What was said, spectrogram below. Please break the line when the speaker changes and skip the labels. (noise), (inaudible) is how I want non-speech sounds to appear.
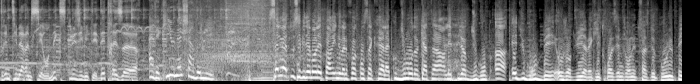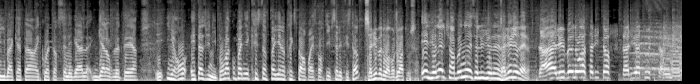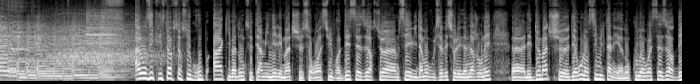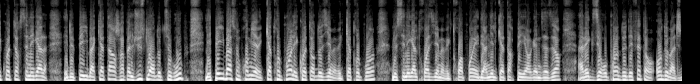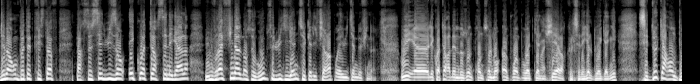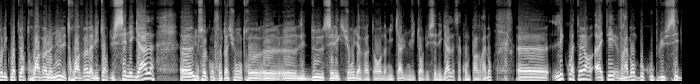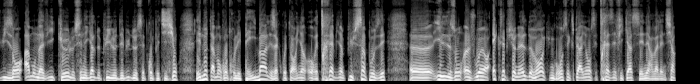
Dream Team RMC en exclusivité dès 13h
avec Lionel Charbonnier.
Salut à tous, évidemment les paris nouvelle fois consacrés à la Coupe du Monde au Qatar, l'épilogue du groupe A et du groupe B aujourd'hui avec les troisièmes journées de phase de poule, Pays-Bas, Qatar, Équateur, Sénégal, Galles, Angleterre et Iran, États-Unis. Pour m'accompagner, Christophe Payet, notre expert en paris sportif. Salut Christophe.
Salut Benoît, bonjour à tous.
Et Lionel Charbonnier, salut Lionel.
Salut Lionel.
Salut Benoît, salut Toff, salut à tous.
Allons-y Christophe sur ce groupe A qui va donc se terminer. Les matchs seront à suivre dès 16h sur RMC. Évidemment, vous le savez, sur les dernières journées, euh, les deux matchs se déroulent en simultané. Hein. Donc coup d'envoi 16h d'Équateur-Sénégal et de Pays-Bas-Qatar. Je rappelle juste l'ordre de ce groupe. Les Pays-Bas sont premiers avec 4 points, l'Équateur deuxième avec 4 points, le Sénégal troisième avec 3 points et dernier le Qatar pays organisateur avec 0 points, de défaites en, en deux matchs. Démarrons peut-être Christophe par ce séduisant Équateur-Sénégal. Une vraie finale dans ce groupe celui qui gagne se qualifiera pour les huitièmes de finale.
Oui, euh, l'Équateur a même besoin de prendre seulement un point pour être qualifié, alors que le Sénégal doit gagner. C'est 2,40 pour l'Équateur, 3,20 le nul et 3,20 la victoire du Sénégal. Euh, une seule confrontation entre euh, euh, les deux sélections il y a 20 ans en amical, une victoire du Sénégal, ça compte pas vraiment. Euh, L'Équateur a été vraiment beaucoup plus séduisant, à mon avis, que le Sénégal depuis le début de cette compétition, et notamment contre les Pays-Bas. Les Équatoriens auraient très bien pu s'imposer. Euh, ils ont un joueur exceptionnel devant, avec une grosse expérience et très efficace, c'est Ener Valencia.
